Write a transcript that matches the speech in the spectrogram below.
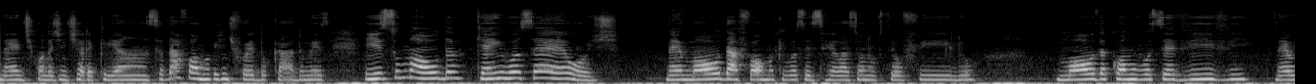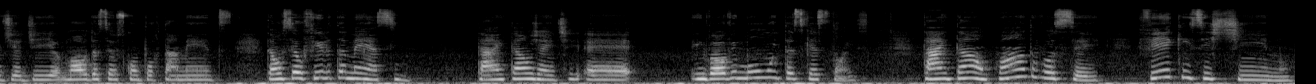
né, de quando a gente era criança, da forma que a gente foi educado mesmo. E isso molda quem você é hoje, né? Molda a forma que você se relaciona com seu filho, molda como você vive, né, o dia a dia, molda seus comportamentos. Então, o seu filho também é assim, tá? Então, gente, é, envolve muitas questões, tá? Então, quando você fica insistindo,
